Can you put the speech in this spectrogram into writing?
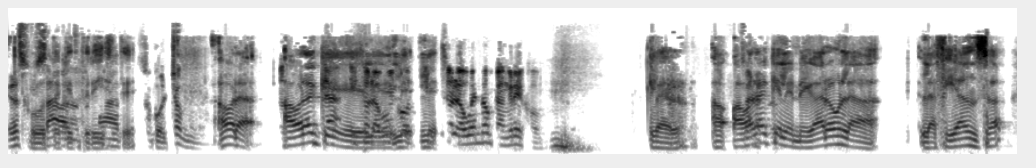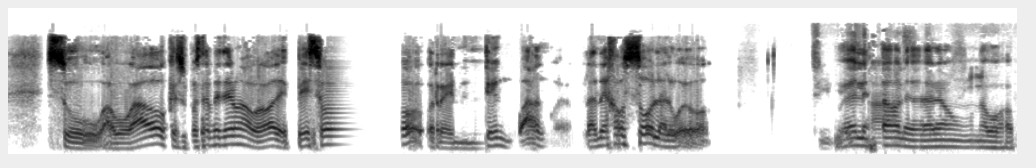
Era su Puta, sábana, qué triste. su colchón. ¿no? Ahora, ahora Ya, que hizo, la le- le- hizo la buen Don Cangrejo. Claro. A- ahora que le negaron la, la fianza, su abogado, que supuestamente era un abogado de peso, renunció en Juan, weón. La han dejado sola al huevo. Sí, el Estado Ah, le dará un abogado.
